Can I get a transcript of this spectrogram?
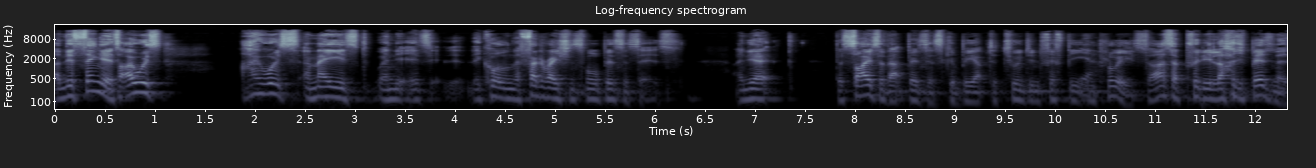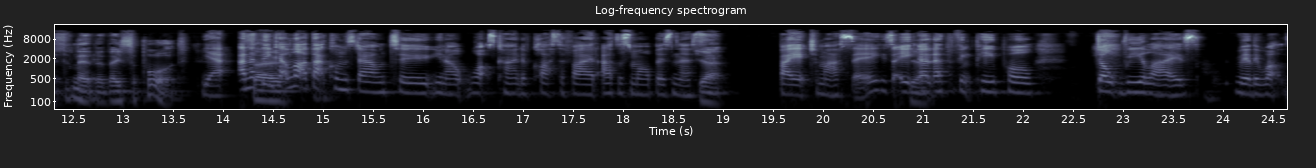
and the thing is, I was, I was amazed when it's they call them the Federation Small Businesses, and yet the size of that business could be up to 250 yeah. employees. So that's a pretty large business, isn't it, that they support? Yeah. And so, I think a lot of that comes down to, you know, what's kind of classified as a small business yeah. by HMRC. So yeah. And I think people don't realise really what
